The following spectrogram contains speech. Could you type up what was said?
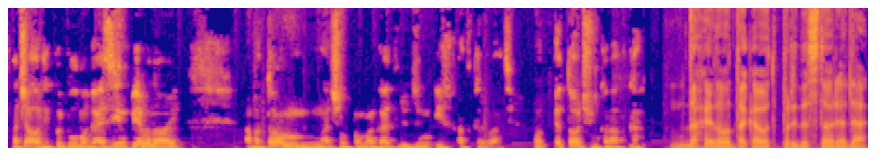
Сначала я купил магазин пивной, а потом начал помогать людям их открывать. Вот это очень кратко. Да, это вот такая вот предыстория, да.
